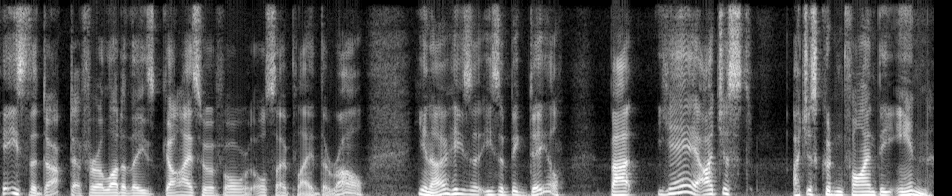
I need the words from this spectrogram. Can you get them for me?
he's the doctor for a lot of these guys who have all also played the role. You know, he's a he's a big deal. But yeah, I just I just couldn't find the in,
